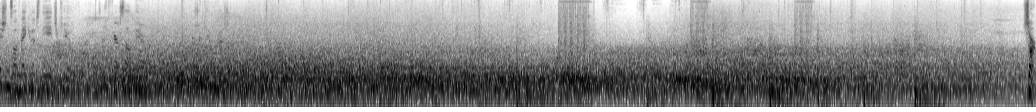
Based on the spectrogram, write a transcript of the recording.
Congratulations on making it to the HQ. Pretty fierce out there. Sir.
